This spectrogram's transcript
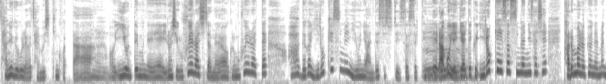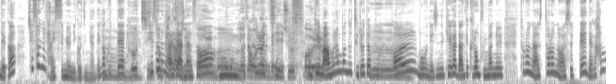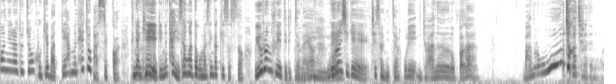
자녀 교육을 내가 잘못 시킨 것 같다. 음. 어, 이혼 때문에 이런 식으로 후회를 하시잖아요. 음. 그러면 후회를 할 때아 내가 이렇게 했으면 이혼이 안 됐을 수도 있었을 음. 텐데라고 얘기할 때 그 이렇게 했었으면이 사실 다른 말로 표현하면 내가 최선을 다했으면이거든요. 내가 그때 음. 최선을 좀 다하지 않아서, 걸, 뭐 음, 여자 원하는 그렇지. 걔 마음을 한 번 더 들여다볼 음, 걸, 뭐 내지는 걔가 나한테 그런 불만을 털어놨 털어놓았을 때 내가 한 번이라도 좀 거기에 맞게 한번 해줘 봤을 걸. 그냥 음. 걔 얘기는 다 이상하다고만 생각했었어. 뭐 이런 후회들 있잖아요. 음. 네. 그런 식의 최선이죠. 우리 음. 저 아는 오빠가 마누라가 엄청 까칠하다는 거야.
